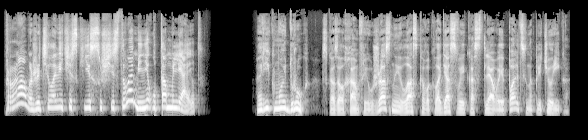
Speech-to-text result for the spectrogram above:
Право же, человеческие существа меня утомляют. Рик мой друг, — сказал Хамфри ужасный, ласково кладя свои костлявые пальцы на плечо Рика.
